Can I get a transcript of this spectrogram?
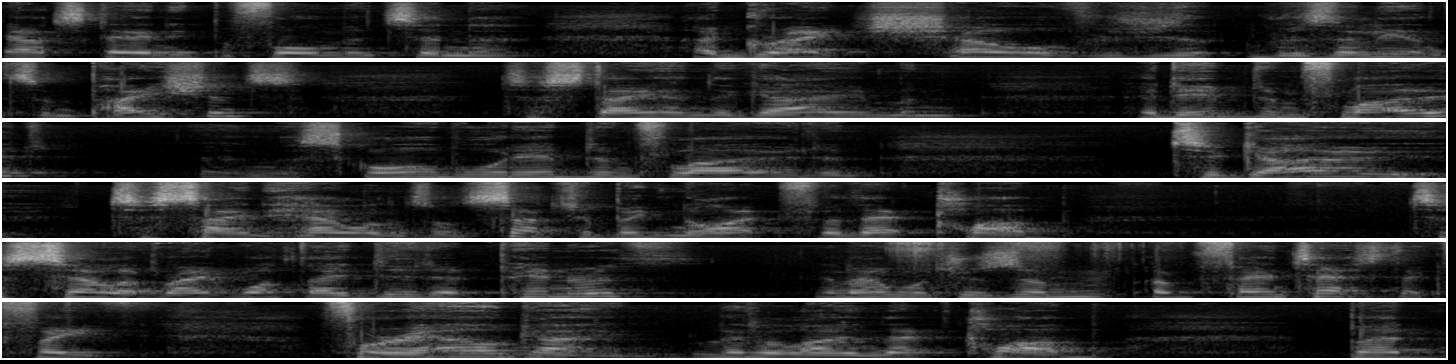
outstanding performance and a, a great show of res- resilience and patience to stay in the game. And it ebbed and flowed, and the scoreboard ebbed and flowed. And to go to St Helens on such a big night for that club to celebrate what they did at Penrith, you know, which was a, a fantastic feat for our game, let alone that club. But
